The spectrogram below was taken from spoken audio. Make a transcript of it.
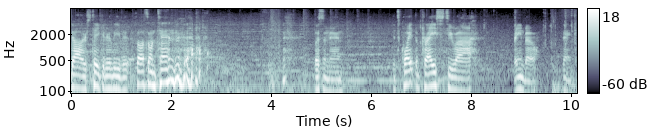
$500, take it or leave it. Thoughts on 10? Listen, man. It's quite the price to, uh, Rainbow, I think.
